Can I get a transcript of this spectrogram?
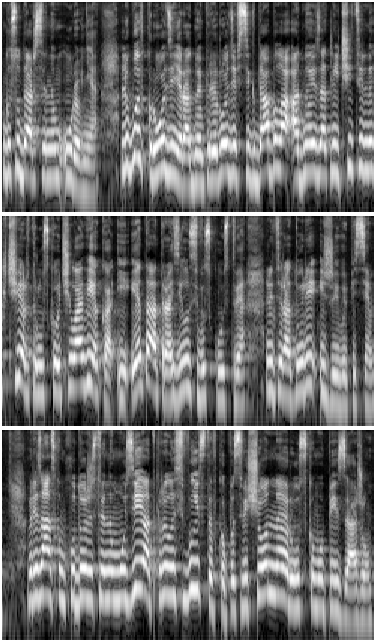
государственном уровне. Любовь к родине, родной природе всегда была одной из отличительных черт русского человека, и это отразилось в искусстве, литературе и живописи. В Рязанском художественном музее открылась выставка, посвященная русскому пейзажу.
